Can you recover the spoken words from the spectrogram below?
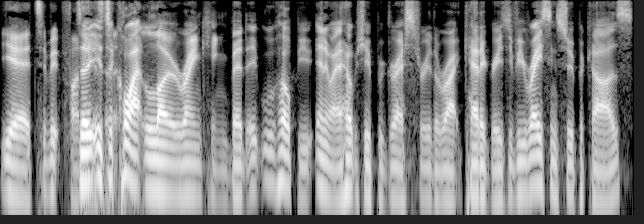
Yeah, it's a bit funny. so it's a it? quite low ranking, but it will help you anyway. It helps you progress through the right categories. If you're racing supercars,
